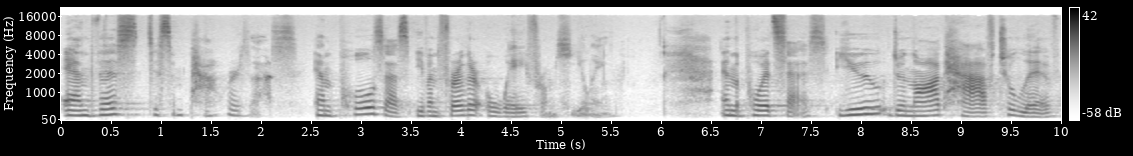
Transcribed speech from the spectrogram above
And this disempowers us and pulls us even further away from healing. And the poet says, You do not have to live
